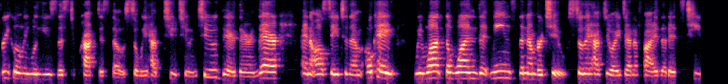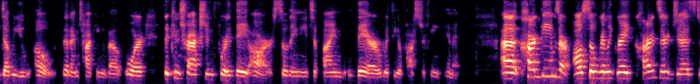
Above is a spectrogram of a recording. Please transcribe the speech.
frequently will use this to practice those. So we have two, two, and two, there, there, and there. And I'll say to them, okay, we want the one that means the number two. So they have to identify that it's TWO that I'm talking about, or the contraction for they are. So they need to find there with the apostrophe in it. Uh, card games are also really great. Cards are just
